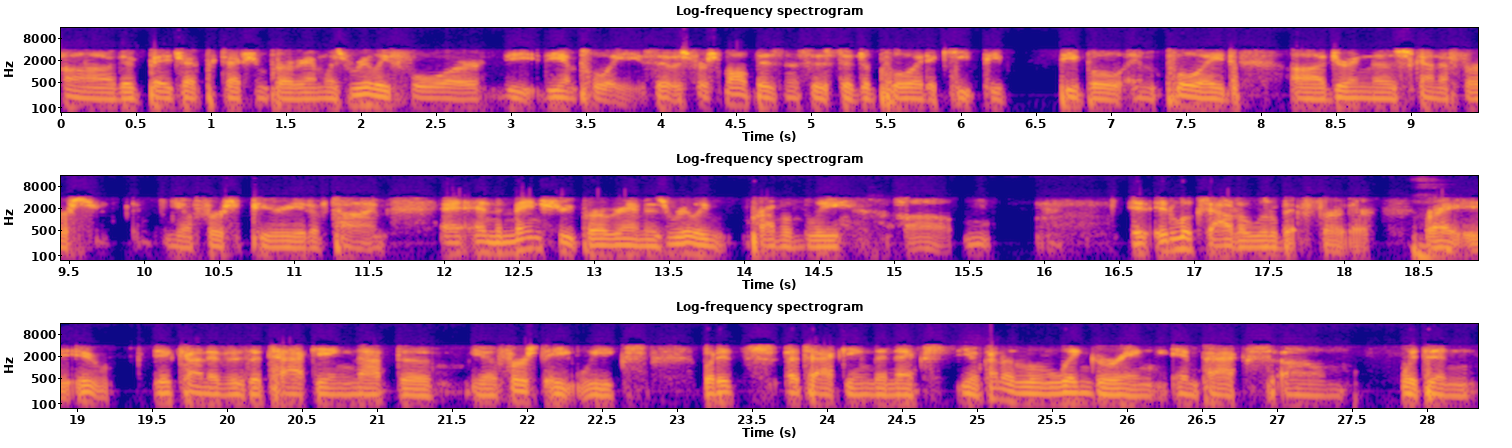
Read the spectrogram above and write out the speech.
uh, the Paycheck Protection Program was really for the the employees. It was for small businesses to deploy to keep pe- people employed uh, during those kind of first you know first period of time. And, and the Main Street program is really probably uh, it, it, looks out a little bit further, mm-hmm. right? It, it kind of is attacking not the you know first eight weeks, but it's attacking the next you know kind of the lingering impacts um, within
